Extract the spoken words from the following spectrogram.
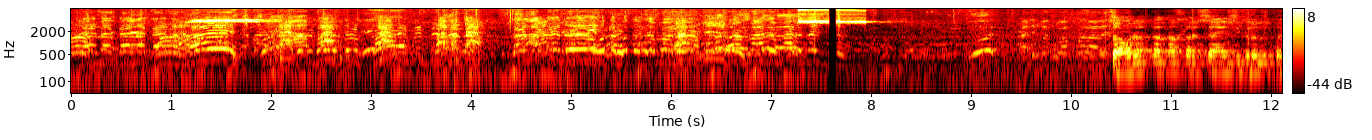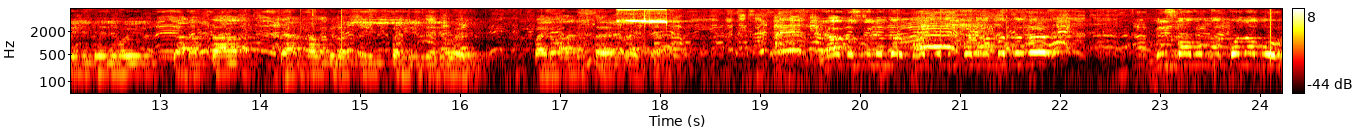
काय नाही, काय नाही, काय नाही. काय नाही, काय नाही. होतं, होतं, जमा. हा, मागं, मागं जायचं. एकाहत्तर नंतर शहाऐंशी किलोची पहिली फेरी होईल. त्यानंतर ब्याण्णव किलोची पहिली फेरी होईल. पहिलवानाने तयार राहायचं या कुस्तीनंतर भाग्यश्री फंड कोल्हापूर.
